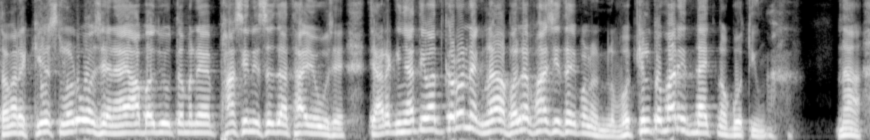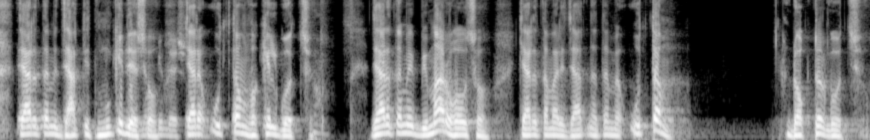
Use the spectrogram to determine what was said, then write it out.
તમારે કેસ લડવો છે ને આ બાજુ તમને ફાંસીની સજા થાય એવું છે. ત્યારે જ્ઞાતિ વાત કરો ને કે ના ભલે ફાંસી થાય પણ વકીલ તો મારી જ નાતનો ગોતી હું. ના ત્યારે તમે જાતિ મૂકી દેશો. ત્યારે ઉત્તમ વકીલ ગોતશો જ્યારે તમે બીમાર હોવ છો ત્યારે તમારી જાતને તમે ઉત્તમ ડૉક્ટર ગોત છો.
